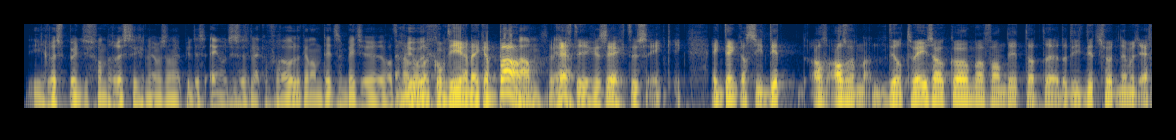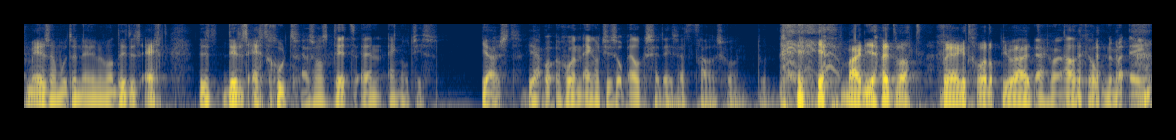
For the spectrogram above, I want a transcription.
die rustpuntjes van de rustige nummers. Dan heb je dus Engeltjes is lekker vrolijk en dan dit is een beetje wat En dan, komt hier in één keer bam, Bam, recht ja. in je gezicht. Dus ik, ik, ik denk als hij dit, als, als er een deel 2 zou komen van dit, dat, eh, dat hij dit soort nummers echt mee zou moeten nemen. Want dit is echt, dit, dit is echt goed. Ja, zoals dit en Engeltjes. Juist, ja. Gewoon Engeltjes op elke cd zetten trouwens, gewoon doen. ja, maakt niet uit wat. Breng het gewoon opnieuw uit. Ja, gewoon elke keer op nummer 1.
